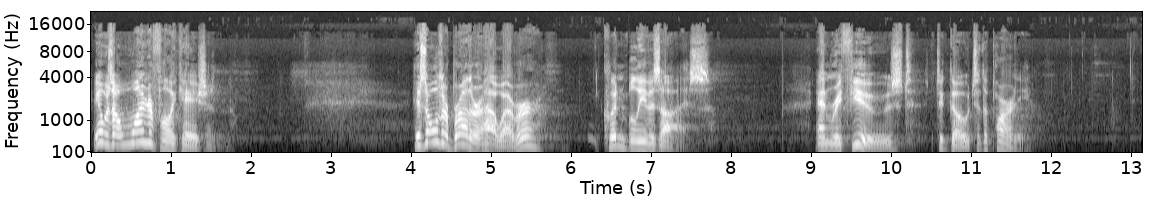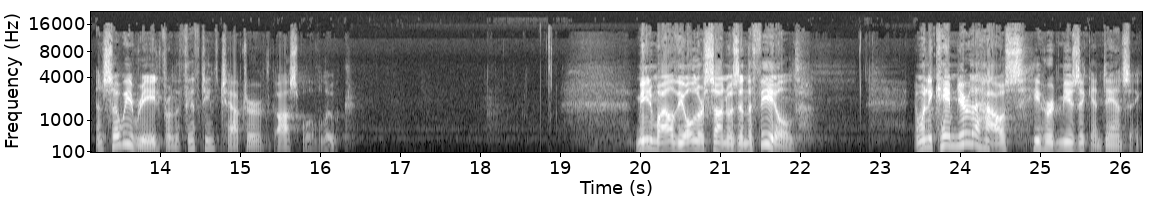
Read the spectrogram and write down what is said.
It was a wonderful occasion. His older brother, however, couldn't believe his eyes and refused to go to the party. And so we read from the 15th chapter of the Gospel of Luke. Meanwhile, the older son was in the field. And when he came near the house, he heard music and dancing.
